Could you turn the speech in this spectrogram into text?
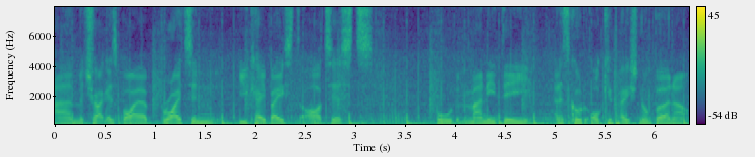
and the track is by a Brighton, UK-based artist called Manny D, and it's called Occupational Burnout.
